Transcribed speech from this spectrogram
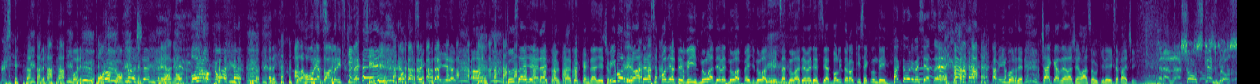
Akože, po, po rokoch. reálne po, Po rokoch. Ale hovoria to americkí vedci. po pár sekundách. A tu sa ide hrať v troch prasietkách na niečo. Výborne, no a teraz sa podielte vy 0905 030 090. Boli to roky, sekundy? Fakt to boli mesiace. Výborne. Čakám na vaše hlasovky, nech sa páči. Ranná show Sketch Bros.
